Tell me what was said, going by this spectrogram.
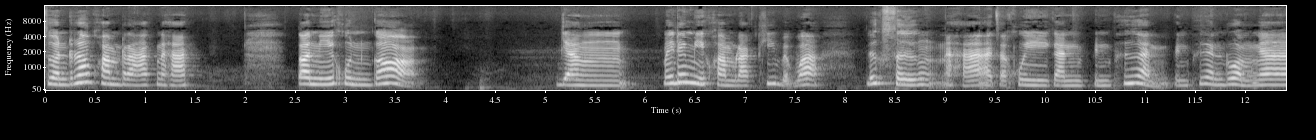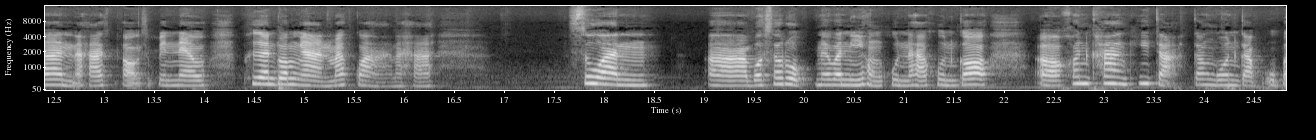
ส่วนเรื่องความรักนะคะ ตอนนี้คุณก็ยัง ไม่ได้มีความรักที่แบบว่าลึกซึ้งนะคะ อาจจะคุยกันเป็นเพื่อนเป็นเพื่อนร่วมงานนะคะ ออกจะเป็นแนวเพื่อนร่วมงานมากกว่านะคะ ส่วนบทสรุปในวันนี้ของคุณนะคะ คุณก็ค่อนข้างที่จะกังวลกับอุป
